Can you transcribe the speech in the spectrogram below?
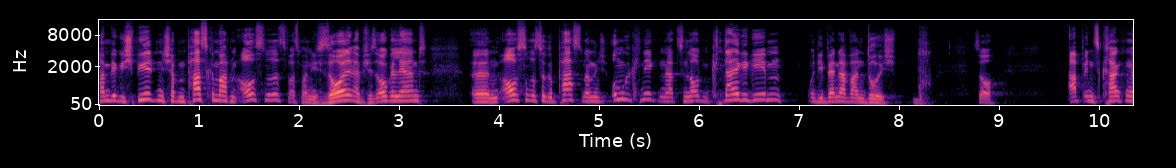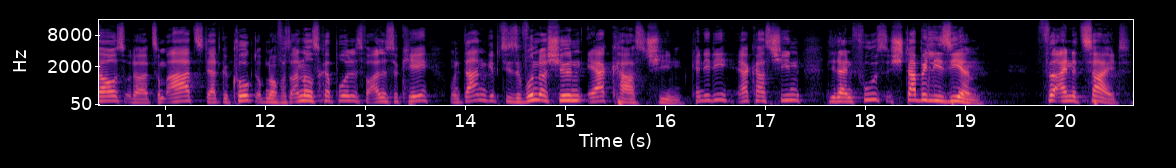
haben wir gespielt und ich habe einen Pass gemacht im Außenriss, was man nicht soll, habe ich jetzt auch gelernt. Äh, Im Außenriss so gepasst und dann bin ich umgeknickt und hat es einen lauten Knall gegeben und die Bänder waren durch. So, ab ins Krankenhaus oder zum Arzt, der hat geguckt, ob noch was anderes kaputt ist, war alles okay. Und dann gibt es diese wunderschönen Aircast-Schienen. Kennt ihr die? Aircast-Schienen, die deinen Fuß stabilisieren für eine Zeit.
